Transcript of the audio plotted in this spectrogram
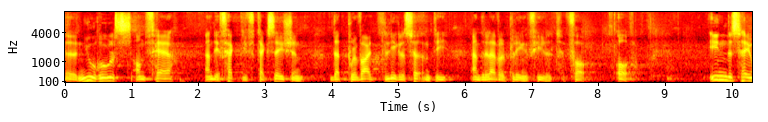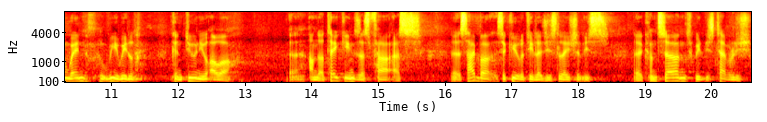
new rules on fair and effective taxation that provide legal certainty and a level playing field for all. In the same way, we will continue our uh, undertakings as far as uh, cyber security legislation is uh, concerned. We'll establish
